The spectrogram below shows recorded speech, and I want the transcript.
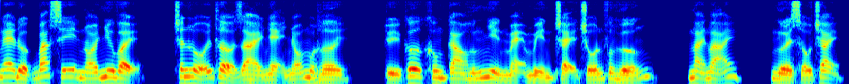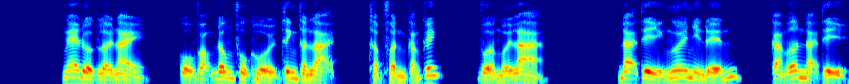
Nghe được bác sĩ nói như vậy, chân lỗi thở dài nhẹ nhõm một hơi, tùy cơ không cao hứng nhìn mẹ mỉn chạy trốn phương hướng, mãi mãi, người xấu chạy. Nghe được lời này, cổ vọng đông phục hồi tinh thần lại, thập phần cảm kích, vừa mới là. Đại tỷ ngươi nhìn đến, cảm ơn đại tỷ.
